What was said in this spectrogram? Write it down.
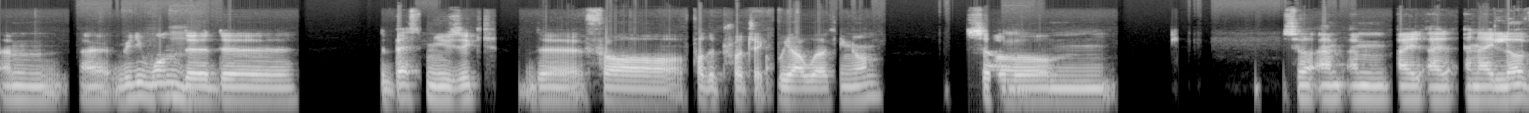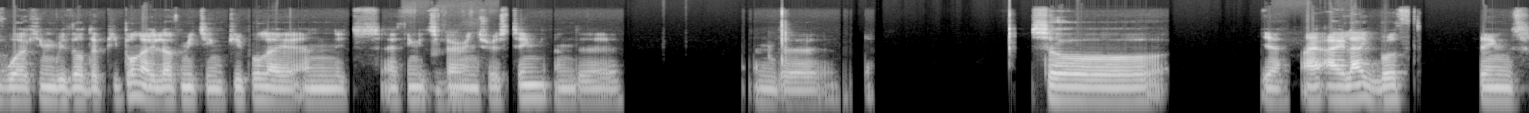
um, i really want mm. the, the the best music the for for the project we are working on so mm. um, so I'm, I'm I, I, and I love working with other people. I love meeting people, I, and it's I think it's mm-hmm. very interesting and uh, and uh, yeah. so yeah, I, I like both things.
